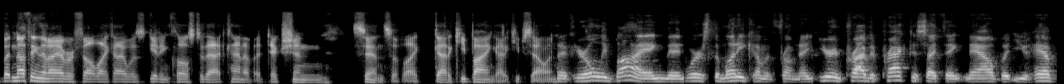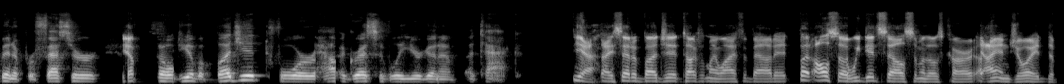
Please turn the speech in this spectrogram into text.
but nothing that I ever felt like I was getting close to that kind of addiction sense of like, got to keep buying, got to keep selling. If you're only buying, then where's the money coming from? Now you're in private practice, I think now, but you have been a professor. Yep. So do you have a budget for how aggressively you're going to attack? Yeah, I set a budget, talked with my wife about it, but also we did sell some of those cards. I enjoyed the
